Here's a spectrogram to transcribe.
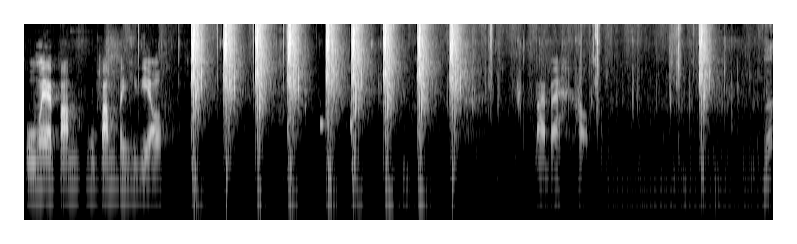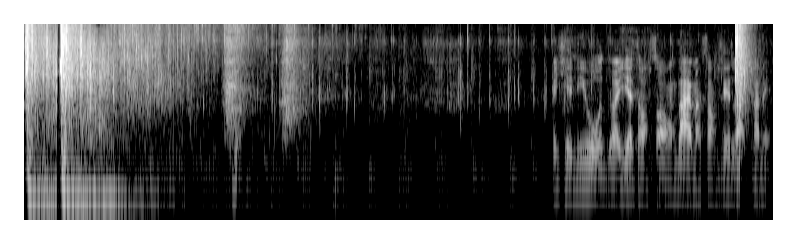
กูไม่ได้ปั๊ม กูปั๊มไปทีเดียว ไปไปเข้าไอ้เชยนี่โหดด้วยไอ้เหี้ยสองสองได้มาสองเซตละตอนนี้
